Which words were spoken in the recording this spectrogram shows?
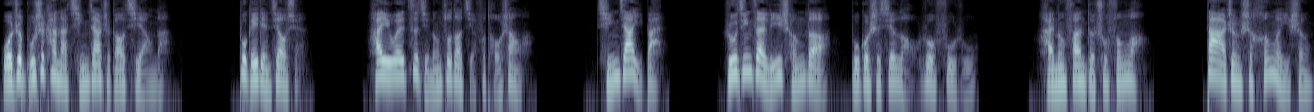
我这不是看那秦家趾高气扬的，不给点教训，还以为自己能坐到姐夫头上了。秦家已败，如今在离城的不过是些老弱妇孺，还能翻得出风浪？”大正是哼了一声：“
